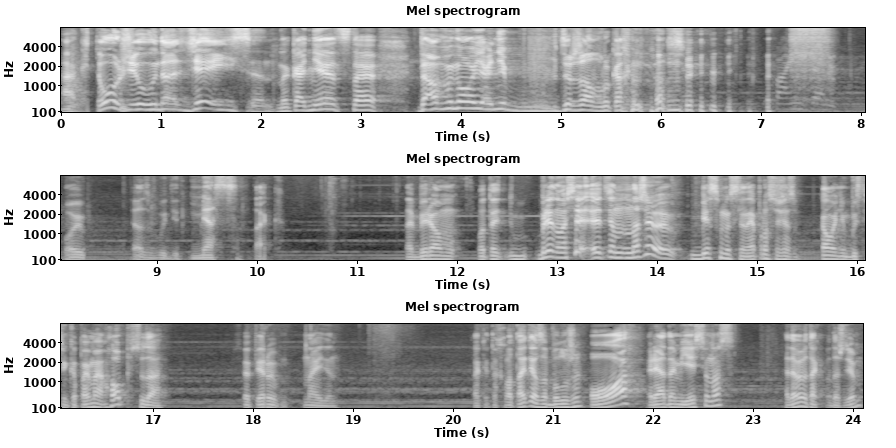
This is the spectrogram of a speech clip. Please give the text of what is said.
А кто же у нас Джейсон? Наконец-то! Давно я не держал в руках ножи. Ой, сейчас будет мясо. Так. Наберем вот эти... Блин, ну вообще эти ножи бессмысленные. Я просто сейчас кого-нибудь быстренько поймаю. Хоп, сюда. Все, первый найден. Так, это хватать я забыл уже. О, рядом есть у нас. А давай вот так подождем.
